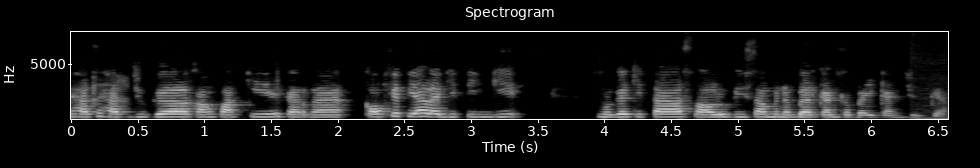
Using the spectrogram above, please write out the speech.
Sehat-sehat juga Kang Faki karena COVID ya lagi tinggi. Semoga kita selalu bisa menebarkan kebaikan juga.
